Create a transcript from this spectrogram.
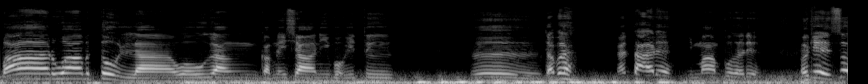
Baru lah betul lah Orang kat Malaysia ni bawa kereta. Uh, Tak apa Nantak ada Di mampus ada. Okay so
